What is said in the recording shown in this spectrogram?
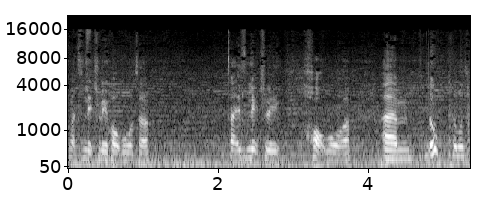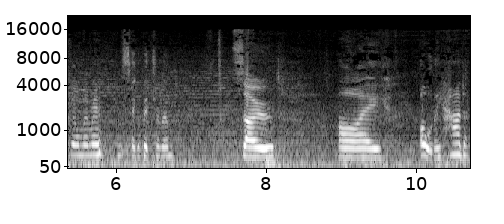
That's literally hot water. That is literally hot water. Um, oh, someone's filming me. Let's take a picture of him. So, I oh they had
